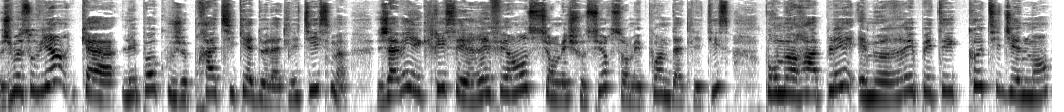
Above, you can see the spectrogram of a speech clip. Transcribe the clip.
Je me souviens qu'à l'époque où je pratiquais de l'athlétisme, j'avais écrit ces références sur mes chaussures, sur mes pointes d'athlétisme, pour me rappeler et me répéter quotidiennement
